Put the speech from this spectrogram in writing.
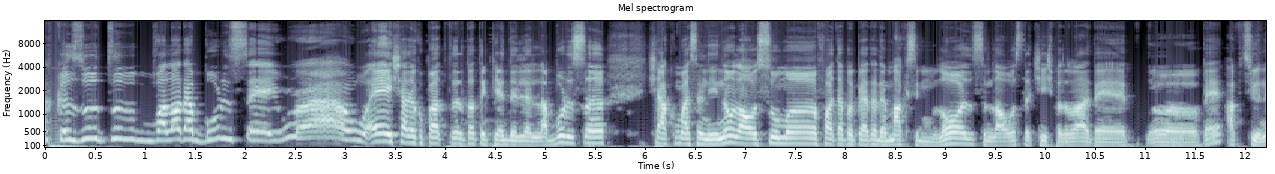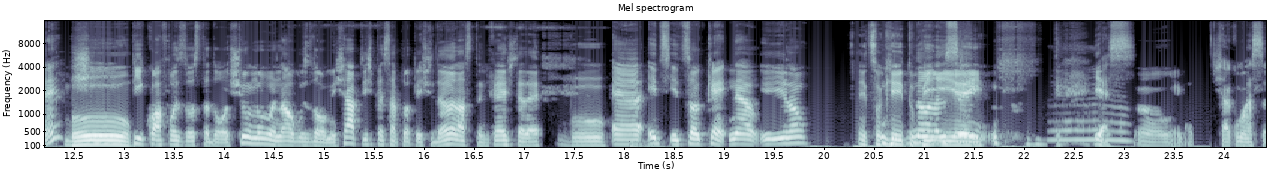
a căzut uh, valoarea bursei. Wow! Ei, și-a recuperat toate pierderile la bursă și acum sunt din nou la o sumă foarte apropiată de maximul lor. Sunt la 115 dolari pe, uh, pe acțiune Bu. și picul a fost de 121 în august 2017, se apropie și de ăla, sunt în creștere. Bu. Uh, it's, it's okay. Now, you know, It's okay to No, be I'm EA. saying- yes. Oh my God. Și acum să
